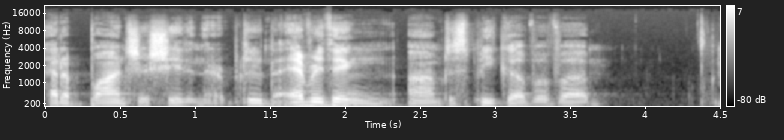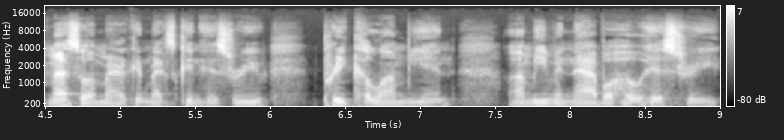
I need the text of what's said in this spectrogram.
Had a bunch of shit in there, dude. Everything um, to speak of of uh, Mesoamerican Mexican history, pre-Columbian, um, even Navajo history,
